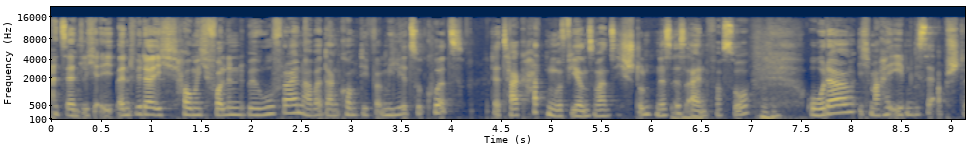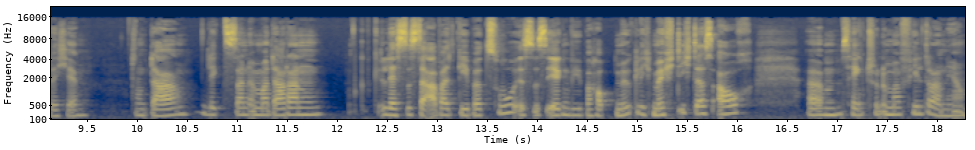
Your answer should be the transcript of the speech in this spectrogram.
letztendlich, entweder ich hau mich voll in den Beruf rein, aber dann kommt die Familie zu kurz. Der Tag hat nur 24 Stunden, es ist mhm. einfach so. Oder ich mache eben diese Abstriche. Und da liegt es dann immer daran, lässt es der Arbeitgeber zu? Ist es irgendwie überhaupt möglich? Möchte ich das auch? Ähm, es hängt schon immer viel dran, ja.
